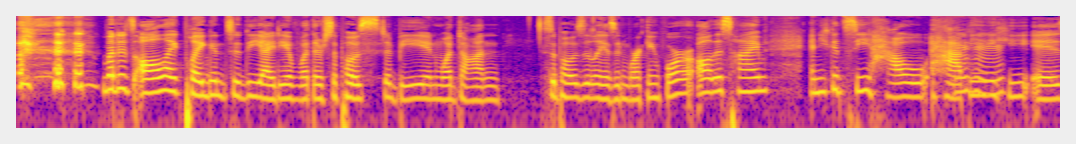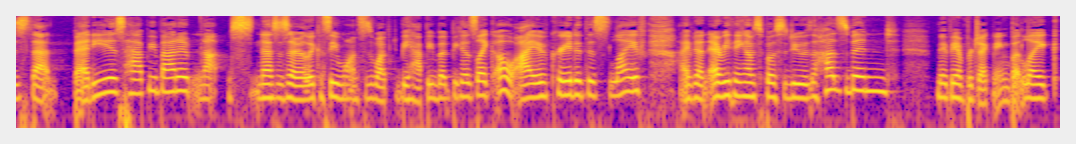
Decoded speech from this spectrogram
but it's all like playing into the idea of what they're supposed to be and what Don supposedly has been working for all this time. And you can see how happy mm-hmm. he is that Betty is happy about it. Not necessarily because he wants his wife to be happy, but because, like, oh, I have created this life. I've done everything I'm supposed to do as a husband. Maybe I'm projecting, but like,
